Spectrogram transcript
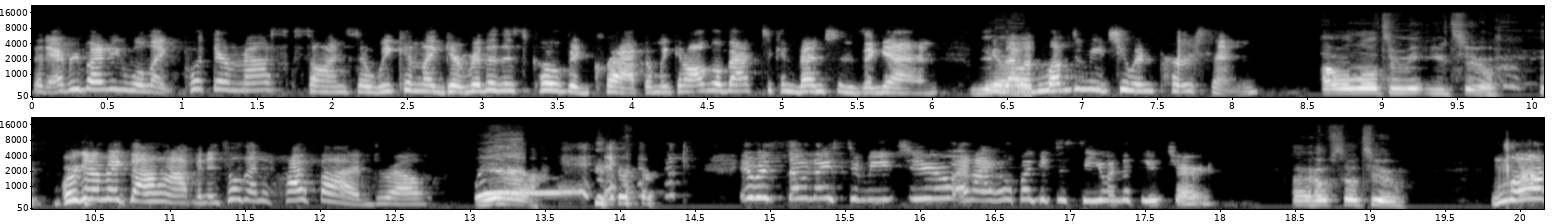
that everybody will like put their masks on so we can like get rid of this COVID crap and we can all go back to conventions again. Because Yeah. I would love to meet you in person. I would love to meet you too. We're gonna make that happen. Until then, high five, Darrell. Yeah. it was so nice to meet you, and I hope I get to see you in the future. I hope so too. Mwah!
